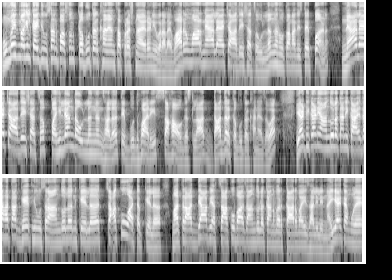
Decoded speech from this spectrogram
मुंबईत मागील काही दिवसांपासून कबूतरखान्यांचा प्रश्न ऐरणीवर आलाय. वारंवार न्यायालयाच्या आदेशाचं उल्लंघन होताना दिसतंय पण न्यायालयाच्या आदेशाचं पहिल्यांदा उल्लंघन झालं ते बुधवारी सहा ऑगस्टला दादर कबूतरखान्याजवळ. या ठिकाणी आंदोलकांनी कायदा हातात घेत हिंस्र आंदोलन केलं चाकू वाटप केलं. मात्र अद्याप या चाकूबाज आंदोलकांवर कारवाई झालेली नाही आहे. त्यामुळे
